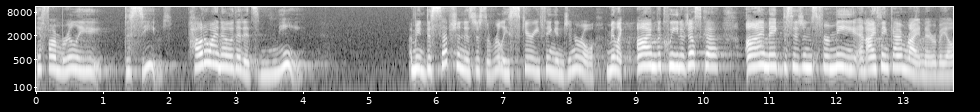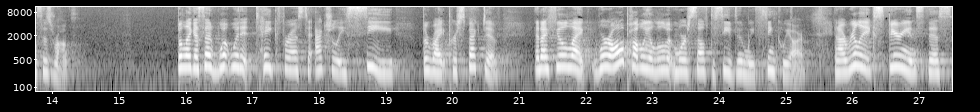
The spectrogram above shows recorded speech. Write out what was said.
if I'm really deceived? How do I know that it's me? I mean, deception is just a really scary thing in general. I mean, like, I'm the queen of Jessica. I make decisions for me, and I think I'm right, and everybody else is wrong. But, like I said, what would it take for us to actually see the right perspective? And I feel like we're all probably a little bit more self deceived than we think we are. And I really experienced this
